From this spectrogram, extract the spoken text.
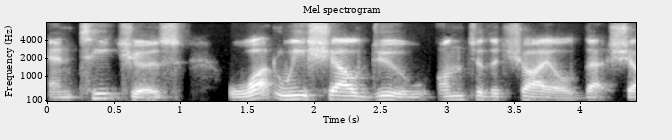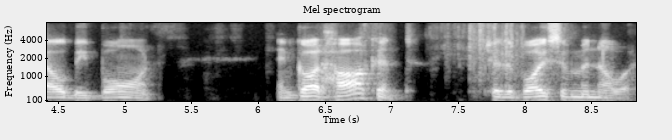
and teach us what we shall do unto the child that shall be born. And God hearkened to the voice of Manoah.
